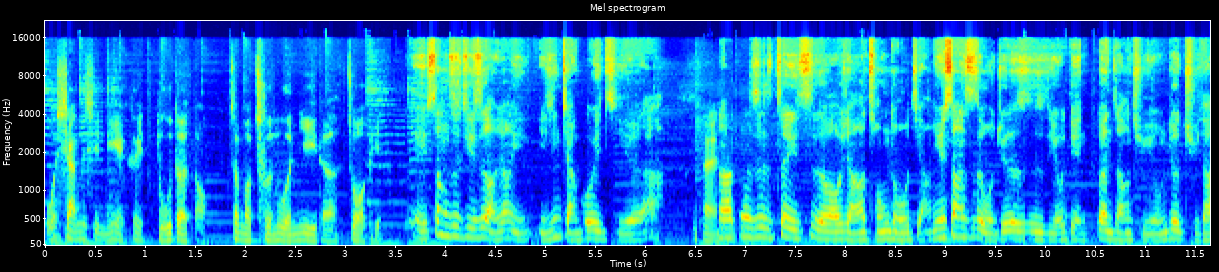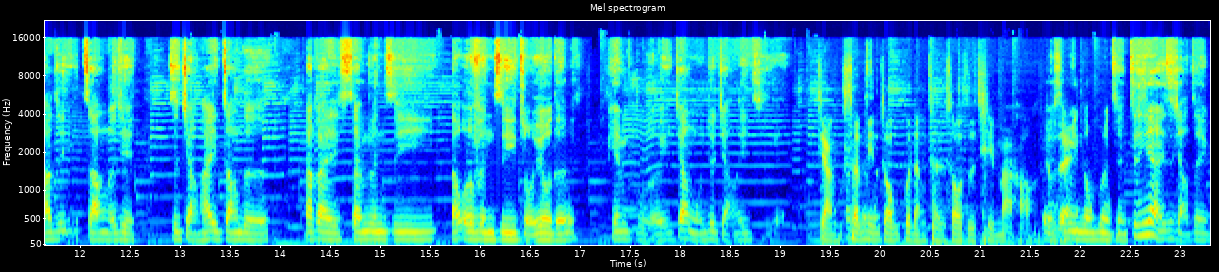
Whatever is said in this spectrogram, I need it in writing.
我相信你也可以读得懂这么纯文艺的作品。哎，上次其实好像已已经讲过一集了啊。那但是这一次的话，我想要从头讲，因为上次我觉得是有点断章取义，我们就取它这一章，而且只讲它一章的大概三分之一到二分之一左右的篇幅而已，这样我们就讲了一集了。讲生命中不能承受之轻嘛，哈，对不对？生命中不能承，这现在还是讲这一，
